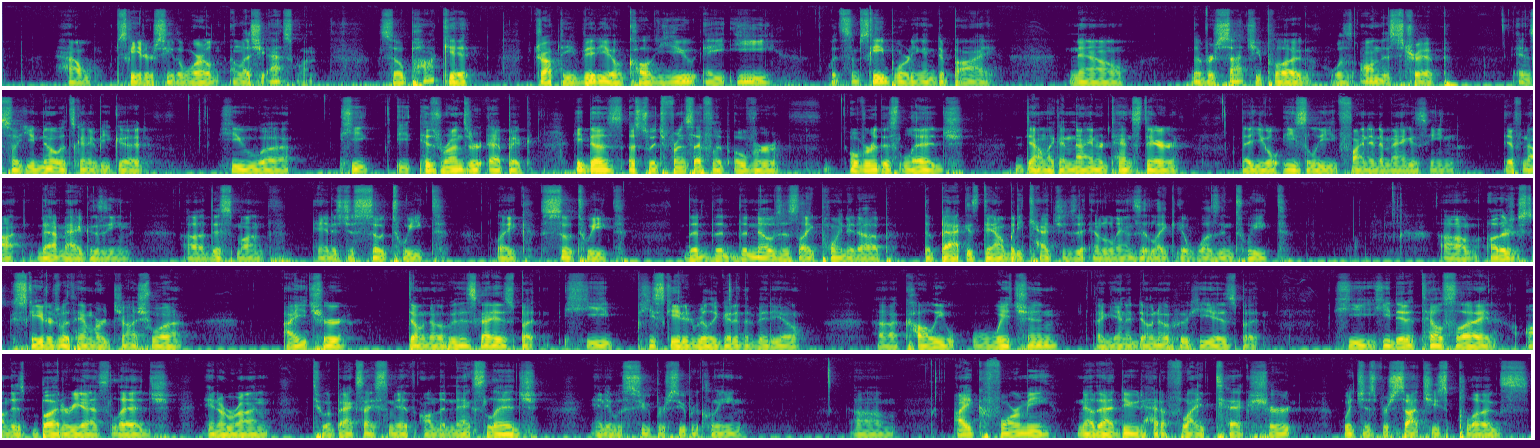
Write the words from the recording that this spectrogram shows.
how skaters see the world unless you ask one. So Pocket dropped a video called UAE with some skateboarding in Dubai. Now, the Versace plug was on this trip, and so you know it's going to be good. He, uh, he, he, his runs are epic. He does a switch frontside flip over, over this ledge, down like a nine or ten stair, that you'll easily find in a magazine, if not that magazine, uh, this month. And it's just so tweaked, like so tweaked. The the the nose is like pointed up the back is down, but he catches it and lands it like it wasn't tweaked. Um, other skaters with him are Joshua Eicher. Don't know who this guy is, but he he skated really good in the video. Uh, Kali Wachin, again, I don't know who he is, but he he did a tail slide on this buttery ass ledge in a run to a backside Smith on the next ledge, and it was super super clean um, Ike me. Now that dude had a Fly Tech shirt, which is Versace's plugs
